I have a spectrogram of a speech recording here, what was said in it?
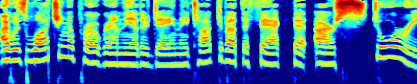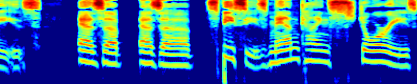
I was watching a program the other day and they talked about the fact that our stories as a as a species mankind's stories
